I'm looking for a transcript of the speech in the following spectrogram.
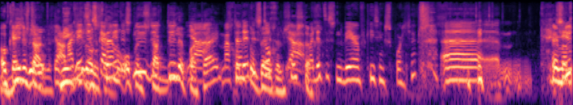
Oké, dus duidelijk. Ja, maar dit is, kijk, dit is op een nu de- stabiele de, partij, ja, maar goed, dit is toch, D66. ja, maar dit is weer een verkiezingssportje. Uh, Nee, maar jullie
